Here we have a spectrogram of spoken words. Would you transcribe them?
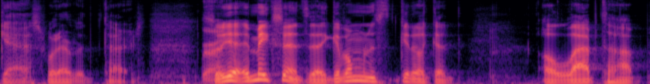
Gas, whatever, the tires. So yeah, it makes sense. Like if I'm going to get like a a laptop,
